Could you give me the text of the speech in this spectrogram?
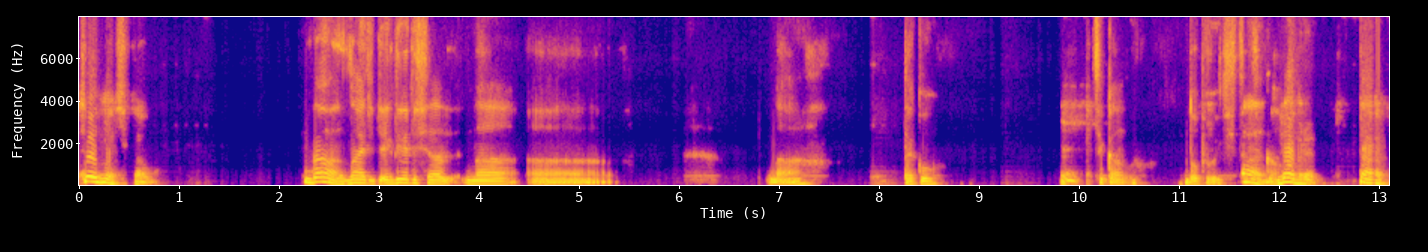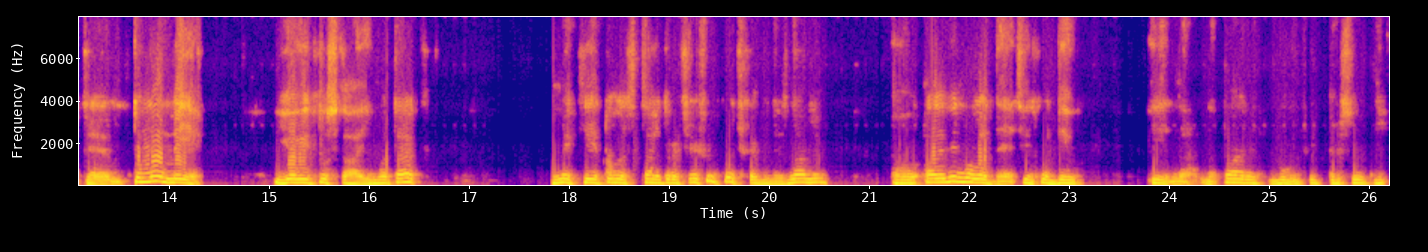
Все одно цікаво. Да, знаєте, як дивитися на, а, на таку цікаву доповідь. А, цікаво. добре. Так, е, тому ми його відпускаємо, так? Микиту Олександрович, якщо хоче, хай буде з нами. Але він молодець, він ходив і на, на пари, був тут присутній.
